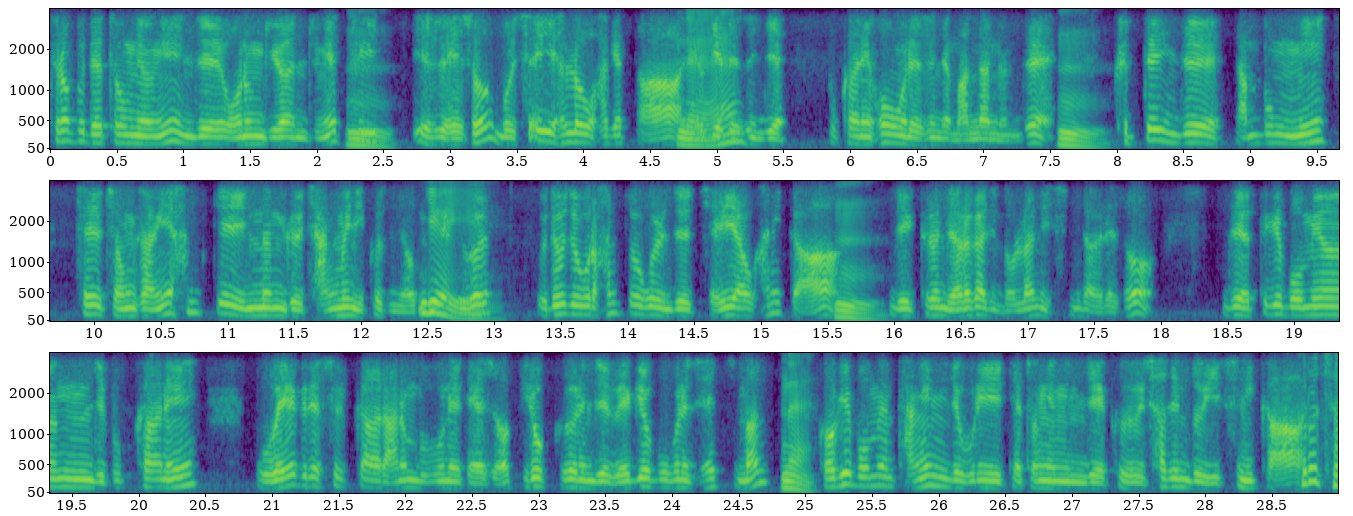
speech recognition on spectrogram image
트럼프 대통령이 이제 오는 기간 중에 음. 트윗에서 해서 뭐 say hello 하겠다. 네. 여기에 대해서 이제 북한이 호응을 해서 이제 만났는데 음. 그때 이제 남북미 세 정상이 함께 있는 그 장면이 있거든요. 예, 그걸 예. 의도적으로 한쪽을 이제 제외하고 하니까 음. 이제 그런 여러 가지 논란이 있습니다. 그래서 이제 어떻게 보면 이제 북한이 왜 그랬을까라는 부분에 대해서 비록 그거는 이제 외교 부분에서 했지만 네. 거기에 보면 당연히 이제 우리 대통령 이제 그 사진도 있으니까 그렇죠.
